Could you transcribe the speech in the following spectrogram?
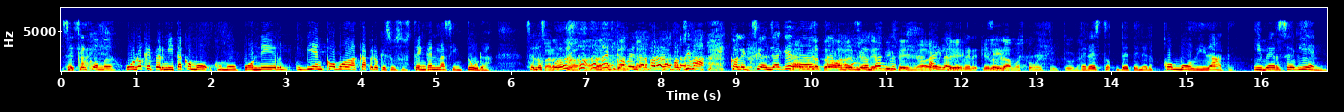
se es incómodo. Uno que permita como, como poner bien cómodo acá, pero que se sostenga en la cintura. Se los puedo recomendar para la próxima colección, ya que Vamos a trabajar en el diseño, a ver qué, logramos como estructura. Pero esto de tener comodidad y verse bien,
